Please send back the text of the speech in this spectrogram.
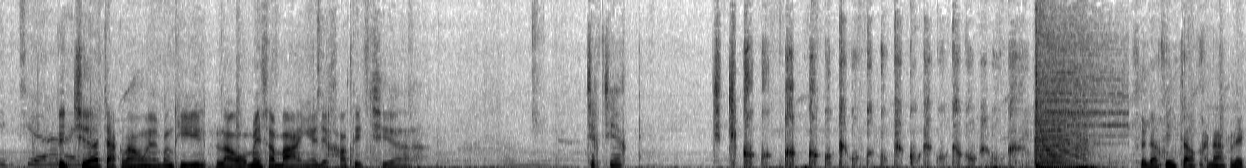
ติดเชื้ออะไรติดเชื้อจากเราไง บางทีเราไม่สบายอย่างเงี้ยเดี๋ยวเขาติดเชื้อ เจ๊ยกเจ๊ยกสุนัขจิ้งจอกขนาดเล็ก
